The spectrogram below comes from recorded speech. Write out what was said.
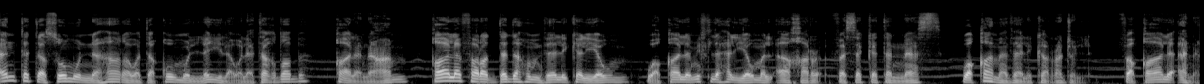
أنت تصوم النهار وتقوم الليل ولا تغضب؟ قال نعم. قال فرددهم ذلك اليوم وقال مثلها اليوم الآخر فسكت الناس وقام ذلك الرجل. فقال أنا.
